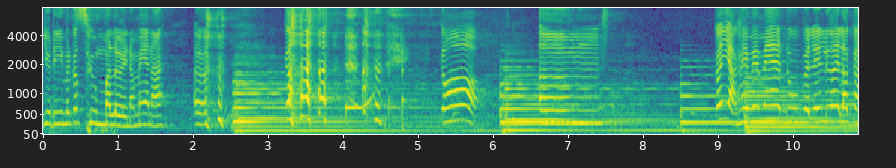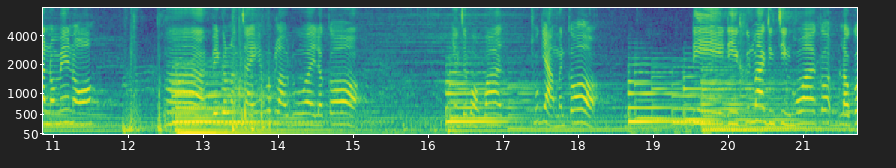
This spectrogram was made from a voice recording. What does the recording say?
อยู่ดีมันก็ซึมมาเลยนะแม่นะเออก็ก็เอิ่มก็อยากให้แม่ๆดูไปเรื่อยๆแล้วกันเนาะแม่เนาะค่ะเป็นกำลังใจให้พวกเราด้วยแล้วก็อยากจะบอกว่าทุ กอย่างมันก็ดีดีขึ้นมากจริง ๆ เพราะว่าก็เราก็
